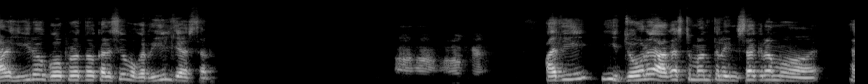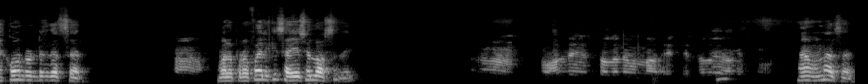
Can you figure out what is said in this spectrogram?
ఆడ హీరో గోపురతో కలిసి ఒక రీల్ చేస్తాడు. అది ఈ జూలై ఆగస్ట్ మంత్లో ఇన్స్టాగ్రామ్ అకౌంట్ ఉంటుంది కదా సార్. వాళ్ళ ప్రొఫైల్కి సజెషన్లో వస్తుంది. ఉన్నారు. సార్.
